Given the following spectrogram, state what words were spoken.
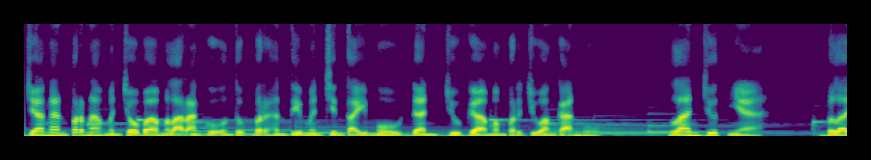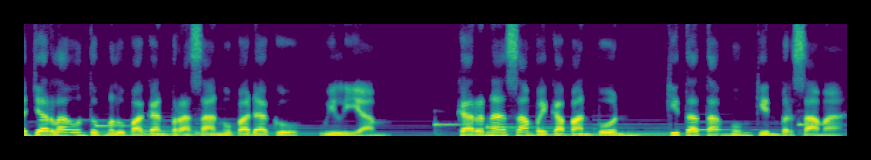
Jangan pernah mencoba melarangku untuk berhenti mencintaimu dan juga memperjuangkanmu. Lanjutnya, Belajarlah untuk melupakan perasaanmu padaku, William. Karena sampai kapan pun, kita tak mungkin bersama.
